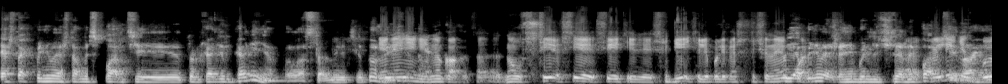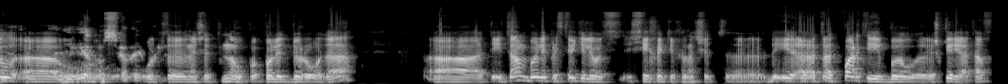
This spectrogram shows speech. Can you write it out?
Я же так понимаю, что там из партии только один Калинин был, остальные все тоже... Не-не-не, ну как это? Ну все, все, все эти деятели были, конечно, членами ну, партии. Я понимаю, что они были членами э, партии. Калинин был они, они э, вот, значит, ну, политбюро, да, а, и там были представители вот всех этих, значит, от, от партии был Шкирятов,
